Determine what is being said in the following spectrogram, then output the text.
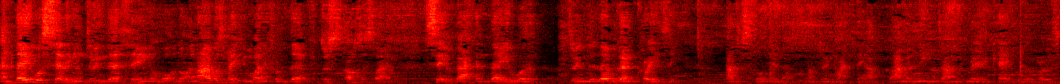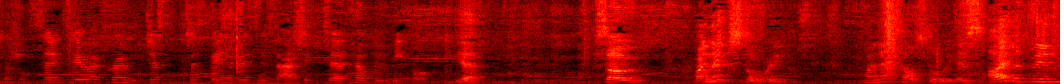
And they were selling and doing their thing and whatnot. And I was making money from them. Just I was just like sitting back and they were doing, they were going crazy. I just thought, you know, I'm doing my thing. I'm, I'm a lead with Mary Kay. We're very special. So, so you went from just just being a business to actually to helping people. Yeah. So, my next story, my next health story is I had been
